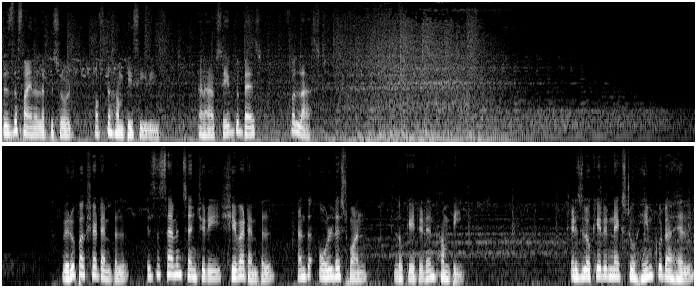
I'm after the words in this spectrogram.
Is the final episode of the Hampi series, and I have saved the best for last. Virupaksha temple is the 7th century Shiva temple and the oldest one located in Hampi. It is located next to Hemkutta hill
